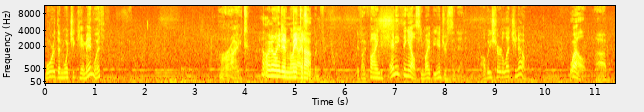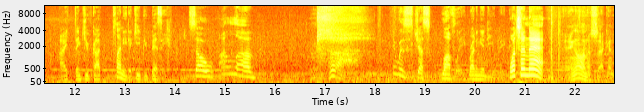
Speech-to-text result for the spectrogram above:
more than what you came in with. Right. Oh, I know he didn't make it up. for you. If I find anything else you might be interested in, I'll be sure to let you know. Well, uh, I think you've got plenty to keep you busy. So, I'll, uh... it was just lovely running into you, baby. What's in that? Hang on a second.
